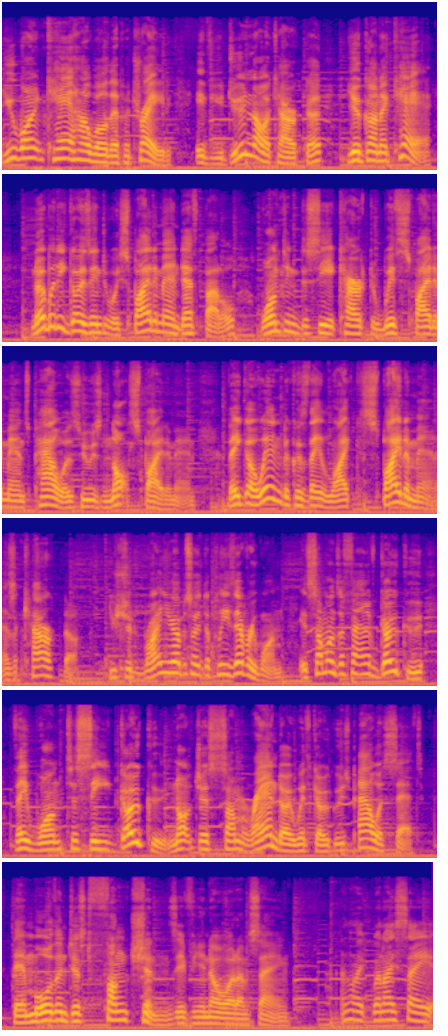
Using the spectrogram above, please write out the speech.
you won't care how well they're portrayed. If you do know a character, you're gonna care. Nobody goes into a Spider-Man death battle wanting to see a character with Spider-Man's powers who is not Spider-Man. They go in because they like Spider-Man as a character. You should write your episode to please everyone. If someone's a fan of Goku, they want to see Goku, not just some rando with Goku's power set. They're more than just functions, if you know what I'm saying. And like when I say,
